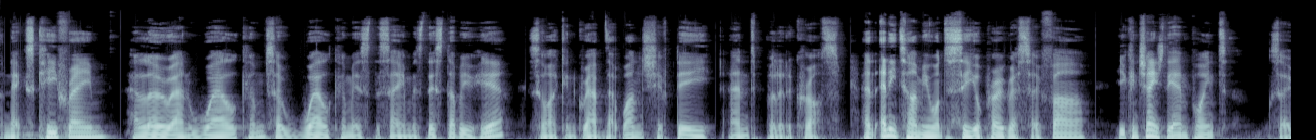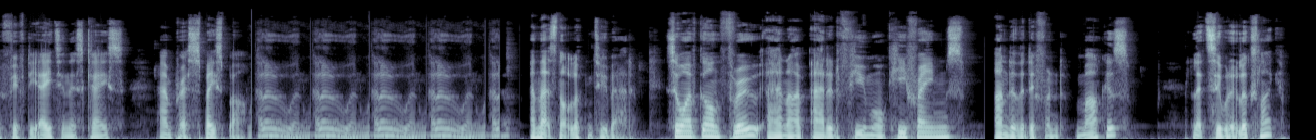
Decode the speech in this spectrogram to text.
next keyframe, hello and welcome. So welcome is the same as this W here. So I can grab that one, shift D and pull it across. And anytime you want to see your progress so far, you can change the endpoint, so 58 in this case, and press spacebar. Hello and hello and hello and hello and hello. And that's not looking too bad. So I've gone through and I've added a few more keyframes under the different markers. Let's see what it looks like.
